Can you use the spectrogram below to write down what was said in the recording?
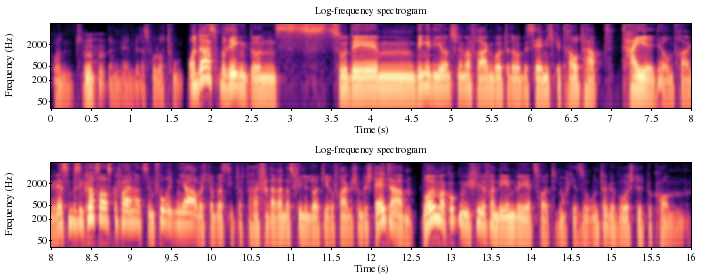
Und Mhm. dann werden wir das wohl auch tun. Und das bringt uns zu dem Dinge, die ihr uns schon immer fragen wolltet, aber bisher nicht getraut habt, Teil der Umfrage. Der ist ein bisschen kürzer ausgefallen als im vorigen Jahr, aber ich glaube, das liegt doch einfach daran, dass viele Leute ihre Frage schon gestellt haben. Wollen wir mal gucken, wie viele von denen wir jetzt heute noch hier so untergewurstelt bekommen.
